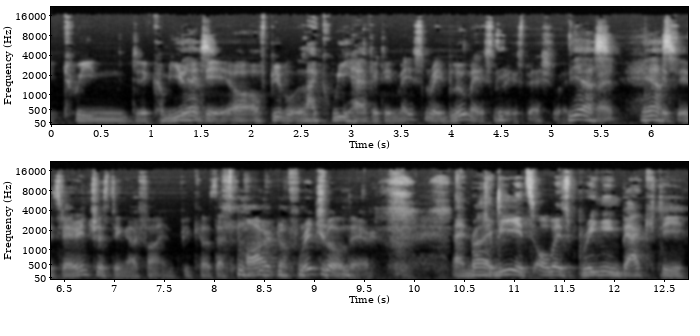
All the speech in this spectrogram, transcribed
between the community yes. of people like we have it in masonry, blue masonry especially. Yes, right? yes. It's, it's, very interesting, I find, because that's part of ritual there. And right. to me, it's always bringing back the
